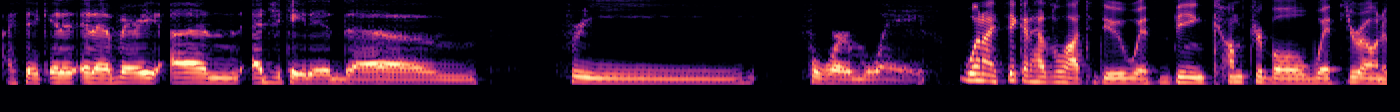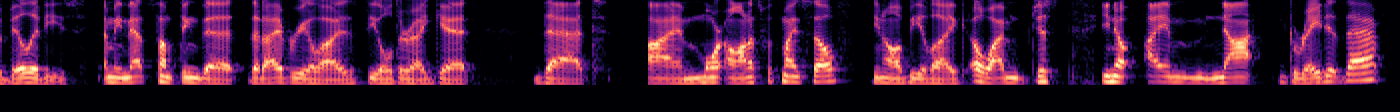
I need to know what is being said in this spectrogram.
I think in a, in a very uneducated, um, free form way. When I think it has a lot to do with being comfortable with your own abilities. I mean, that's something that that I've realized the older I get that I'm more honest with myself. You know, I'll be like, "Oh, I'm just, you know, I'm not great at that.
